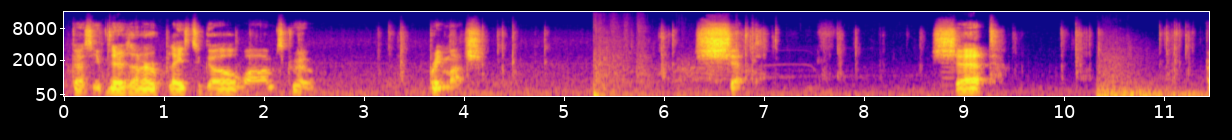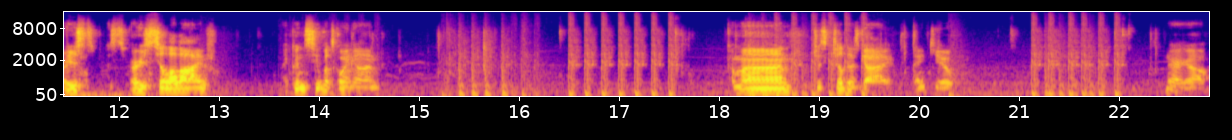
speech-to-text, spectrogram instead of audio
Because if there's another place to go, well I'm screwed. Pretty much. Shit. Shit. Are you are you still alive? I couldn't see what's going on. Come on, just kill this guy. Thank you. There you go.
